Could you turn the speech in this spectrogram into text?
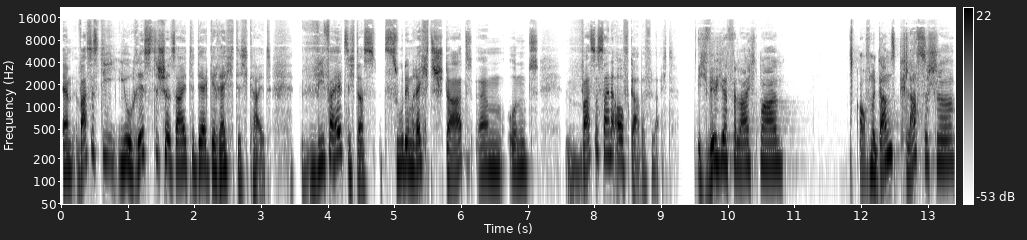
Ähm, was ist die juristische Seite der Gerechtigkeit? Wie verhält sich das zu dem Rechtsstaat ähm, und was ist seine Aufgabe vielleicht? Ich will hier vielleicht mal auf eine ganz klassische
